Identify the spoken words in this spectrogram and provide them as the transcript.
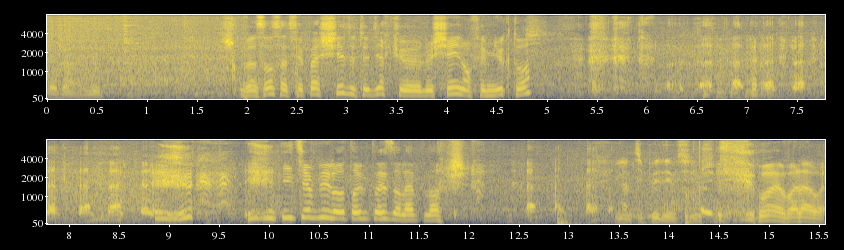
Eh ben, le- Vincent, ça te fait pas chier de te dire que le chien il en fait mieux que toi Il tient plus longtemps que toi sur la planche. Il a un petit peu aidé aussi le chien. Ouais, voilà, ouais.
